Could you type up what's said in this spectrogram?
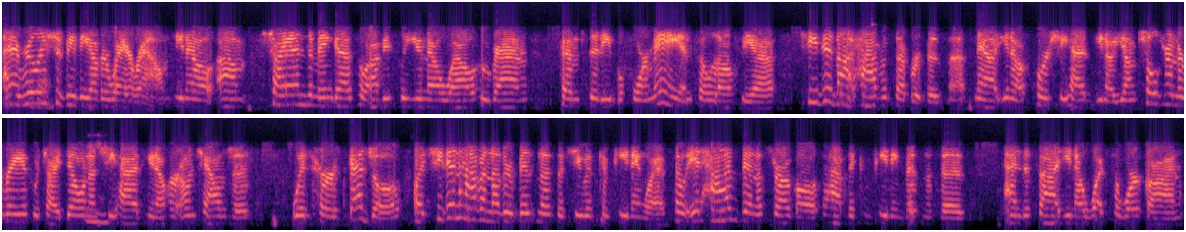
And it really should be the other way around. You know, um, Cheyenne Dominguez, who obviously you know well, who ran Fem City before me in Philadelphia, she did not have a separate business. Now, you know, of course, she had, you know, young children to raise, which I don't, mm-hmm. and she had, you know, her own challenges with her schedule, but she didn't have another business that she was competing with. So it has been a struggle to have the competing businesses and decide, you know, what to work on.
